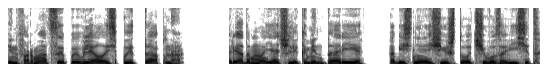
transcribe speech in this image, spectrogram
Информация появлялась поэтапно. Рядом маячили комментарии, объясняющие, что от чего зависит.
